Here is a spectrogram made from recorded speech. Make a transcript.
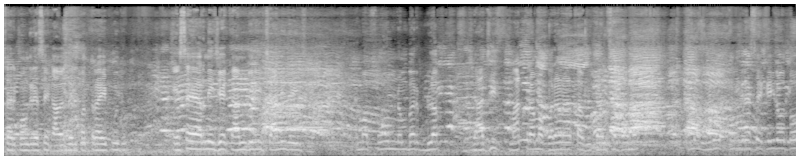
શહેર કોંગ્રેસે એક આવેદનપત્ર આપ્યું હતું. એસઆઈઆરની જે કામગીરી ચાલી રહી છે, એમાં ફોર્મ નંબર બ્લક જાજી માત્રામાં ભરાણા હતા વિધાનસભામાં. વિરોધ કોંગ્રેસે કર્યો હતો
